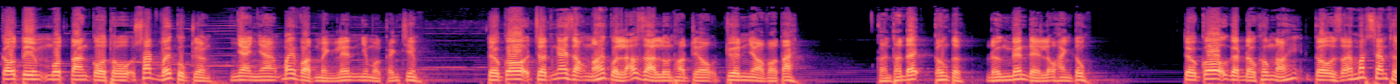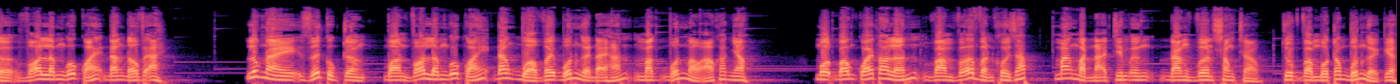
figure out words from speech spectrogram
Cậu tìm một tàng cổ thụ sát với cục trường, nhẹ nhàng bay vọt mình lên như một cánh chim. Tiểu cô chợt nghe giọng nói của lão già lùn họ triệu truyền nhỏ vào tai. Cẩn thận đấy, công tử, đừng nên để lộ hành tung. Tiểu cô gật đầu không nói, cậu dõi mắt xem thử võ lâm ngũ quái đang đấu với ai. Lúc này dưới cục trường, bọn võ lâm ngũ quái đang bùa vây bốn người đại hán mặc bốn màu áo khác nhau. Một bóng quái to lớn vàm vỡ vận khôi giáp, mang mặt nạ chim ưng đang vươn song trào, chụp vào một trong bốn người kia.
